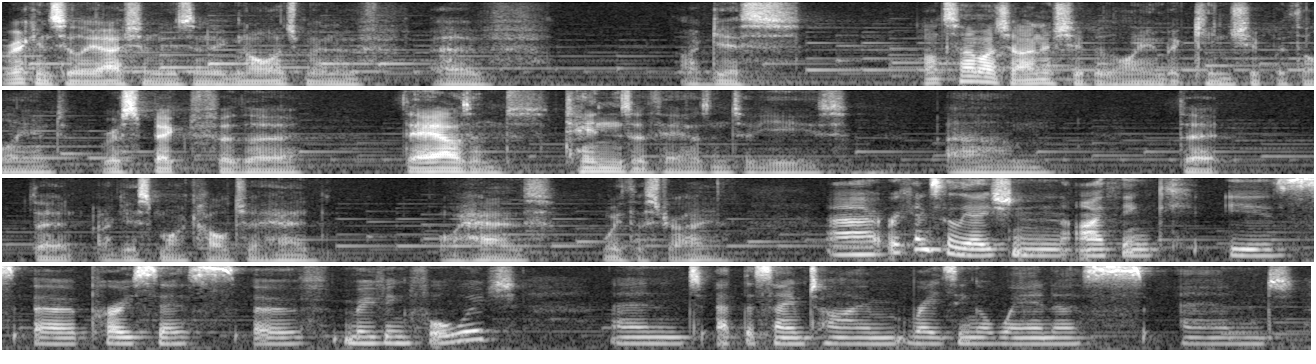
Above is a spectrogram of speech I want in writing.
Reconciliation is an acknowledgement of, of, I guess, not so much ownership of the land, but kinship with the land. Respect for the thousands, tens of thousands of years um, that, that I guess my culture had or has with Australia. Uh, reconciliation, I think, is a process of moving forward and at the same time raising awareness and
